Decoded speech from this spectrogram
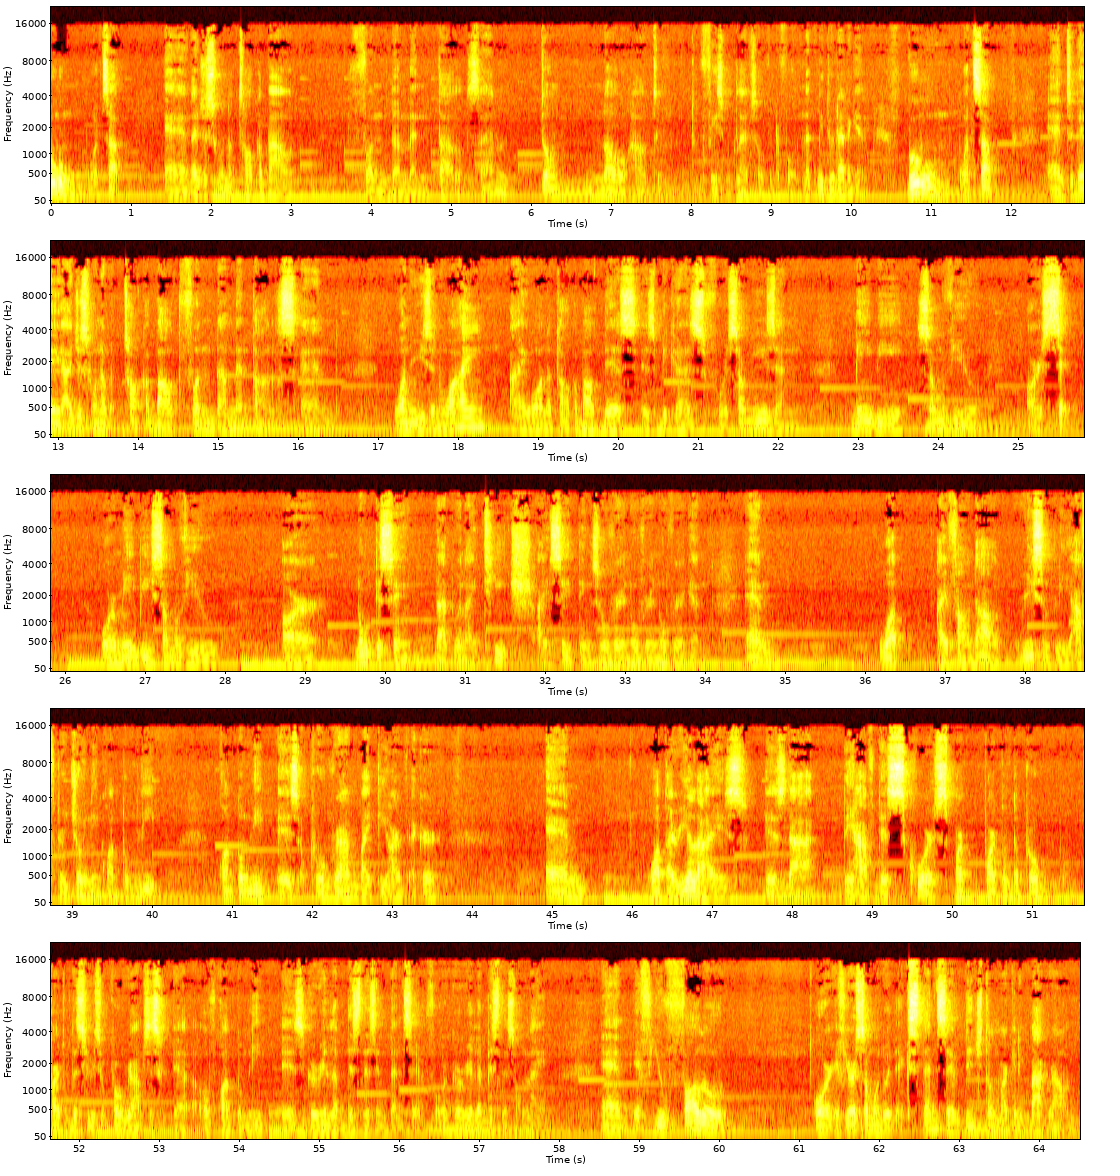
Boom, what's up? And I just want to talk about fundamentals. I don't know how to do Facebook Lives over the phone. Let me do that again. Boom, what's up? And today I just want to talk about fundamentals. And one reason why I want to talk about this is because for some reason, maybe some of you are sick, or maybe some of you are noticing that when I teach, I say things over and over and over again. And what I found out recently after joining Quantum Leap, Quantum Leap is a program by T. Harv Eker. And what I realized is that they have this course, part, part of the pro, part of the series of programs is, uh, of Quantum Leap is Guerrilla Business Intensive or Guerrilla Business Online. And if you followed or if you're someone with extensive digital marketing background,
